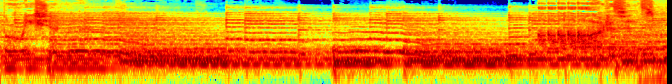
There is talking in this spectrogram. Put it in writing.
collaboration. Artisans.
